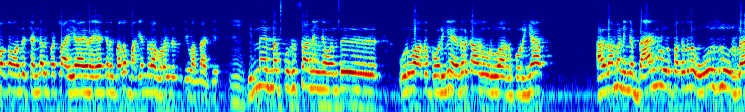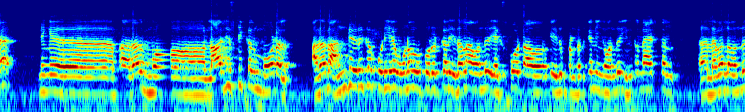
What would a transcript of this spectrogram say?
பக்கம் வந்து செங்கல்பட்டுல ஐயாயிரம் ஏக்கருக்கு மேல மகேந்திரா வேர்ல்டு சிட்டி வந்தாச்சு. இன்னும் என்ன புதுசா நீங்க வந்து உருவாக்க போறீங்க? எதற்காக உருவாக்க போறீங்க? அது இல்லாம நீங்க பெங்களூர் பக்கத்துல ஓசூர்ல நீங்க அதாவது லாஜிஸ்டிக்கல் மாடல் அதாவது அங்க இருக்கக்கூடிய உணவுப் பொருட்கள் இதெல்லாம் வந்து எக்ஸ்போர்ட் ஆகிறதுக்கு இது பண்றதுக்கு நீங்க வந்து இன்டர்நேஷனல் லெவல்ல வந்து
